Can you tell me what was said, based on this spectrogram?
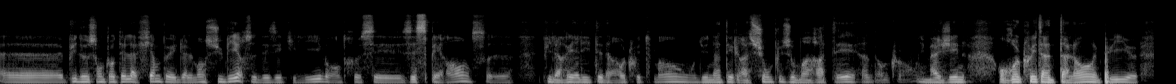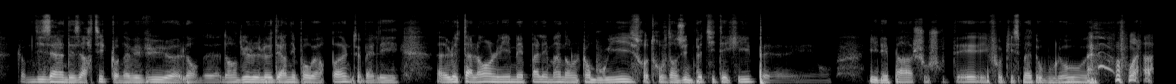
Euh, puis de son côté, la firme peut également subir ce déséquilibre entre ses espérances, puis la réalité d'un recrutement ou d'une intégration plus ou moins ratée. Hein. Donc on imagine, on recrute un talent et puis, comme disait un des articles qu'on avait vu lors dans le dernier PowerPoint, ben les, le talent, lui, met pas les mains dans le cambouis, il se retrouve dans une petite équipe il n'est pas chouchouté, il faut qu'il se mette au boulot. voilà,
